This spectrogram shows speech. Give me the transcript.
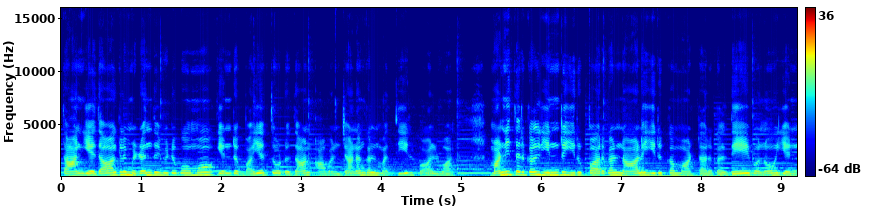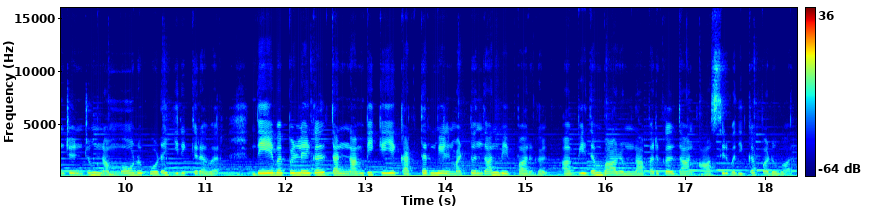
தான் ஏதாகிலும் இழந்து விடுவோமோ என்ற பயத்தோடு தான் அவன் ஜனங்கள் மத்தியில் வாழ்வான். மனிதர்கள் இன்று இருப்பார்கள் நாளை இருக்க மாட்டார்கள். தேவனோ என்றென்றும் நம்மோடு கூட இருக்கிறவர். தேவ பிள்ளைகள் தன் நம்பிக்கையை கர்த்தர் மேல் மட்டும்தான் வைப்பார்கள். அவ்விதம் வாழும் நபர்கள்தான் ஆசிர்வதிக்கப்படுவார்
